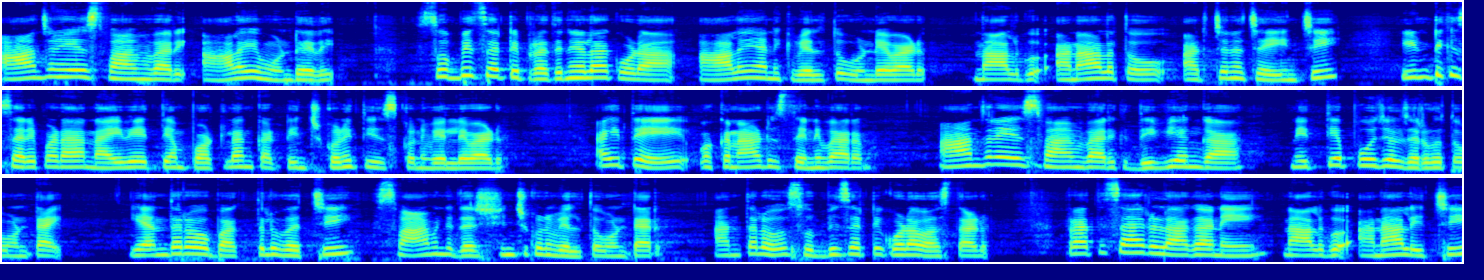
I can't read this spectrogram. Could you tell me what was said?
ఆంజనేయ స్వామి వారి ఆలయం ఉండేది. సుబ్బిశెట్టి ప్రతి నెలా కూడా ఆలయానికి వెళ్తూ ఉండేవాడు. నాలుగు అణాలతో అర్చన చేయించి ఇంటికి సరిపడా నైవేద్యం పొట్లం కట్టించుకొని తీసుకుని వెళ్ళేవాడు. అయితే ఒకనాడు శనివారం ఆంజనేయ స్వామి వారికి దివ్యంగా నిత్య పూజలు జరుగుతూ ఉంటాయి. ఎందరో భక్తులు వచ్చి స్వామిని దర్శించుకుని వెళ్తూ ఉంటారు. అంతలో సుబ్బిశెట్టి కూడా వస్తాడు. ప్రతిసారి లాగానే నాలుగు అనాలిచ్చి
